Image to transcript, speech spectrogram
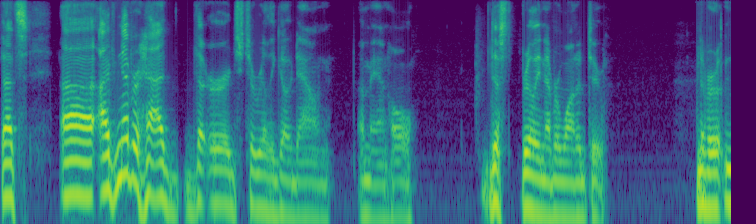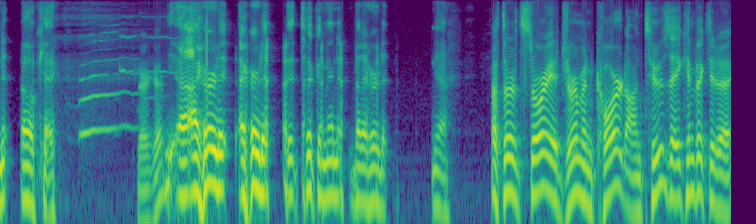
That's. Uh, I've never had the urge to really go down a manhole. Just really never wanted to. Never. N- okay. Very good. Yeah, I heard it. I heard it. It took a minute, but I heard it. Yeah. A third story a German court on Tuesday convicted a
